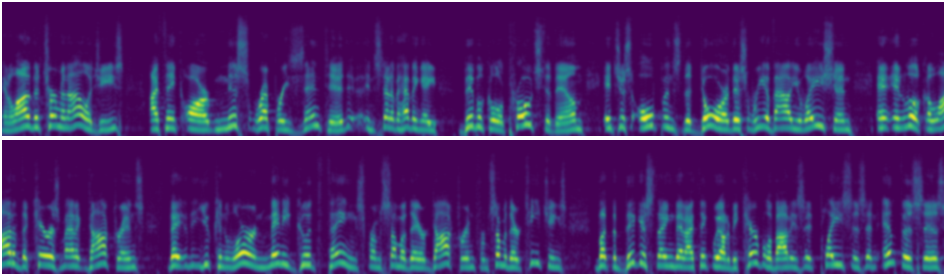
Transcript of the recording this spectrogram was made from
And a lot of the terminologies, I think, are misrepresented. Instead of having a biblical approach to them, it just opens the door, this reevaluation. And, and look, a lot of the charismatic doctrines, they, you can learn many good things from some of their doctrine, from some of their teachings, but the biggest thing that I think we ought to be careful about is it places an emphasis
